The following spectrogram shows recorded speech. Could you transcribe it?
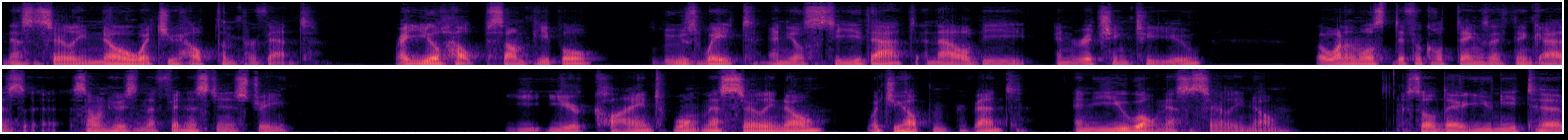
necessarily know what you help them prevent, right? You'll help some people lose weight and you'll see that, and that'll be enriching to you. But one of the most difficult things, I think, as someone who's in the fitness industry, y- your client won't necessarily know what you help them prevent, and you won't necessarily know. So there, you need to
